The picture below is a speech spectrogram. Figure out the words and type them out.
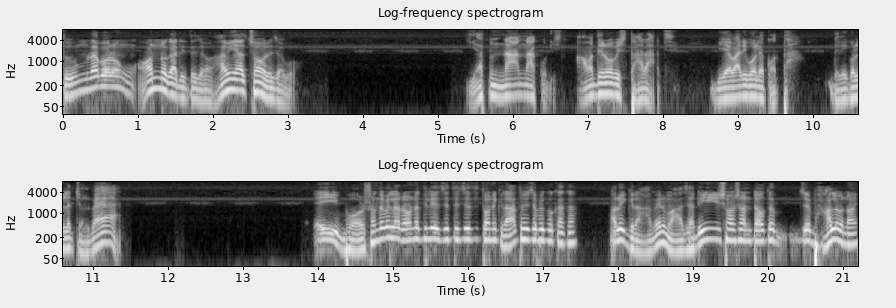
তোমরা বরং অন্য গাড়িতে যাও আমি আজ শহরে যাব। এত না না করিস আমাদেরও বেশ তারা আছে। বিয়ে বাড়ি বলে কথা দেরি করলে চলবে। এই ভোর সন্ধ্যাবেলা রওনা দিলে যেতে যেতে তো অনেক রাত হয়ে যাবে গো কাকা। আর ওই গ্রামের মাঝারি শ্মশানটাও তো যে ভালো নয়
